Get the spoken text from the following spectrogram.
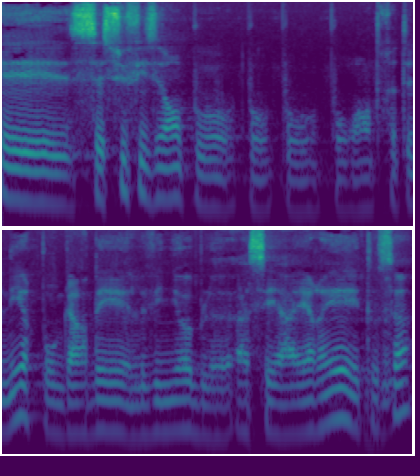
Et c'est suffisant pour, pour, pour, pour, entretenir, pour garder le vignoble assez aéré et tout mhm. ça.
